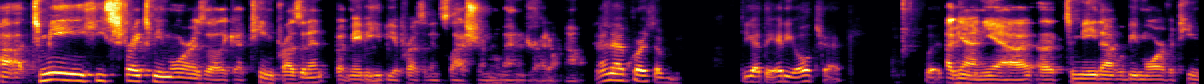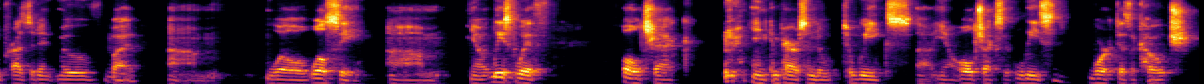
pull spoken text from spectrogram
Uh, to me, he strikes me more as a, like a team president, but maybe he'd be a president slash general manager. I don't know. And of course, um, you got the Eddie Olczyk. Which, Again, yeah, uh, to me that would be more of a team president move, mm-hmm. but um, we'll we'll see. Um, you know, at least with Olczyk in comparison to, to Weekes, uh, you know, Olczyk's at least worked as a coach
